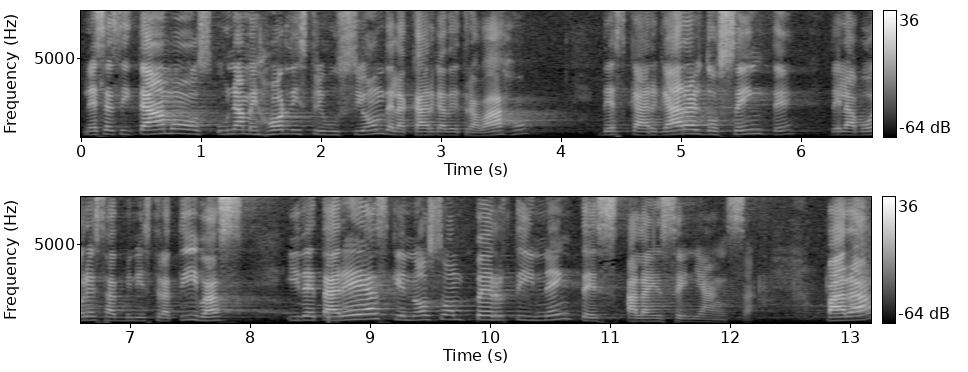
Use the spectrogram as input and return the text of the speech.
Necesitamos una mejor distribución de la carga de trabajo, descargar al docente de labores administrativas y de tareas que no son pertinentes a la enseñanza para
